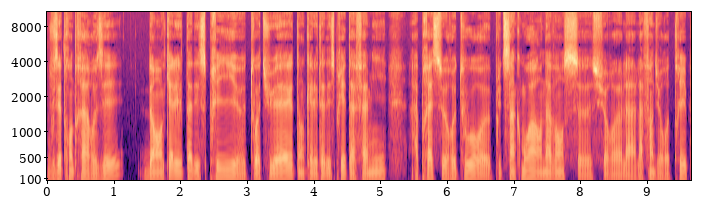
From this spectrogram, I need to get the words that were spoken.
vous êtes rentré à Rezé dans quel état d'esprit euh, toi tu es, dans quel état d'esprit est ta famille après ce retour euh, plus de cinq mois en avance euh, sur la, fin du road trip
